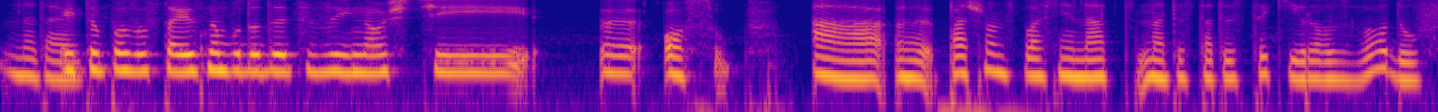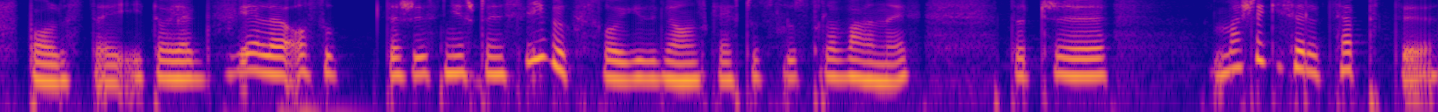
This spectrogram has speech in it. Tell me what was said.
No tak. I to pozostaje znowu do decyzyjności y, osób. A y, patrząc właśnie na, na te statystyki rozwodów w Polsce i to, jak wiele osób też jest nieszczęśliwych w swoich związkach czy sfrustrowanych, to czy masz jakieś recepty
